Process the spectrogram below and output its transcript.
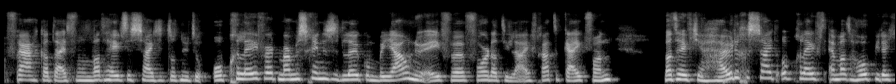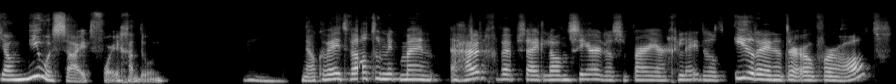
vraag ik altijd van wat heeft de site je tot nu toe opgeleverd? Maar misschien is het leuk om bij jou nu even, voordat die live gaat, te kijken van wat heeft je huidige site opgeleverd en wat hoop je dat jouw nieuwe site voor je gaat doen? Nou, ik weet wel toen ik mijn huidige website lanceerde, dat is een paar jaar geleden, dat iedereen het erover had.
